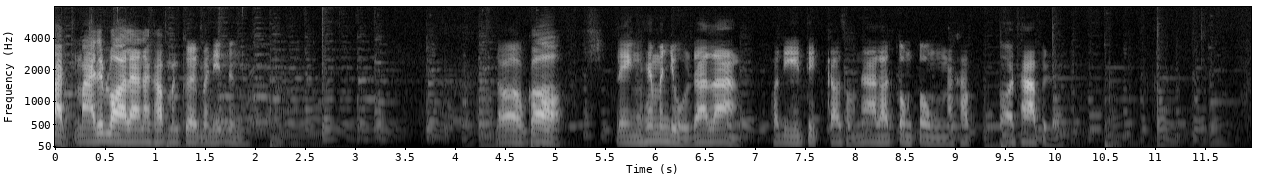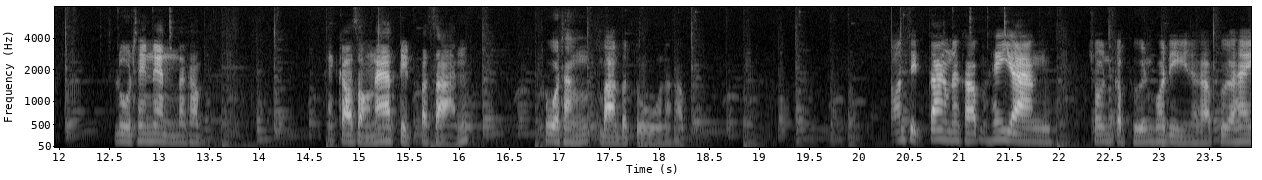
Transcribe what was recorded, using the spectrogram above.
ตัดมาเรียบร้อยแล้วนะครับ มันเกินมานิดหนึ่งแล้วเราก็เล็งให้มันอยู่ด้านล่าง พอดีติดกาวสองหน้าแล้วตรงๆนะครับ ก็ท่าไปเลย รูดให้แน่นนะครับ ให้กาวสองหน้าติดประสาน ทั่วทั้งบานประตูนะครับ ตอนติดตั้งนะครับ ให้ยางชนกับพื้นพอดีนะครับ เพื่อให้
